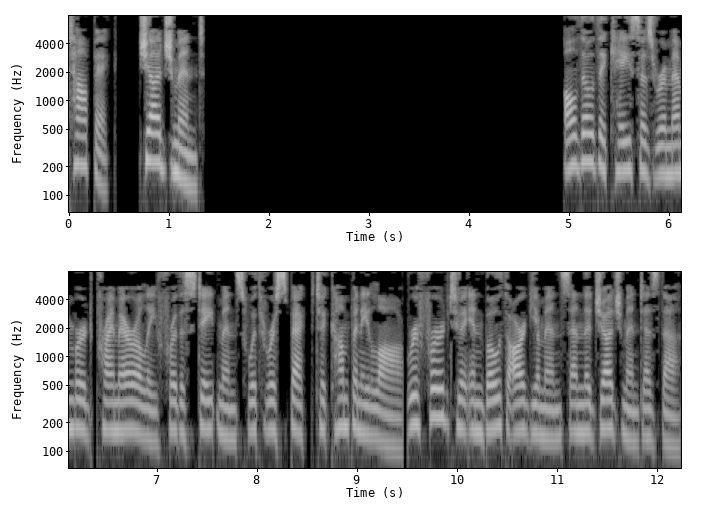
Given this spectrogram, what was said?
Topic. Judgment Although the case is remembered primarily for the statements with respect to company law referred to in both arguments and the judgment as the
